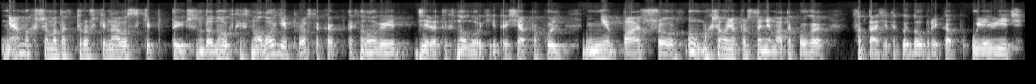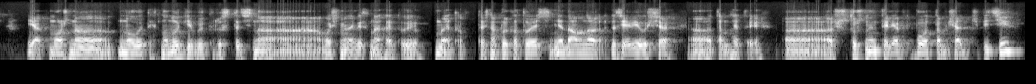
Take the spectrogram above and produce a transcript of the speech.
я магчыма так трошки нават скептычна до новых технологій просто как технологлогii дзеля технологій то есть я пакуль не бачу ну, Мачыма меня просто няма такого фантазии такой добрый каб уявіць як можна новые технологлогії выкарыстаць на вось менавіта на гэтую мэту. То есть напрыклад то есть недавно з'явіўся там гэты штучны інтэлект бо там чат GPT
